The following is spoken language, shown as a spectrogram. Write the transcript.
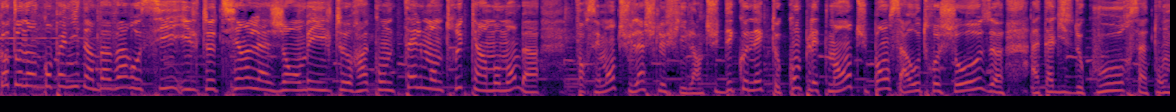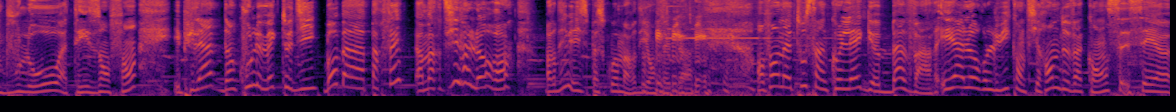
Quand on est en compagnie d'un bavard aussi, il te tient la jambe et il te raconte tellement de trucs qu'à un moment, bah forcément, tu lâches le fil. hein. Tu déconnectes complètement, tu penses à autre chose, à ta liste de courses, à ton boulot, à tes enfants. Et puis là, d'un coup, le mec te dit, bon bah parfait, à mardi alors. hein. Mardi, mais il se passe quoi mardi en fait là? Enfin, on a tous un collègue bavard. Et alors lui, quand il rentre de vacances, c'est euh,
